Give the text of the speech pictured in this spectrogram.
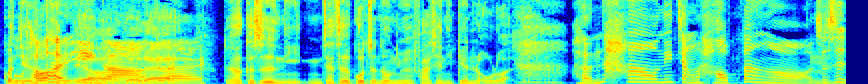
关节都很硬啊，对不对？对啊。可是你你在这个过程中，你会发现你变柔软了。很好，你讲的好棒哦，就是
